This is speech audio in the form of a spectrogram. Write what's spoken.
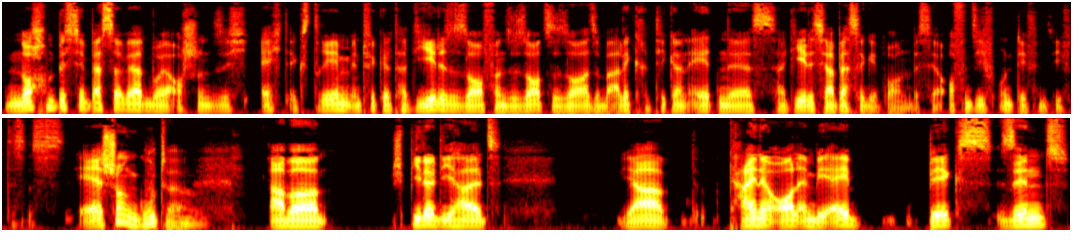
noch ein bisschen besser werden, wo er auch schon sich echt extrem entwickelt hat, jede Saison von Saison zu Saison. Also bei aller Kritik an Aiden, der ist halt jedes Jahr besser geworden bisher, offensiv und defensiv. Das ist, er ist schon ein guter. Mhm. Aber Spieler, die halt, ja, keine All-NBA-Bigs sind,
